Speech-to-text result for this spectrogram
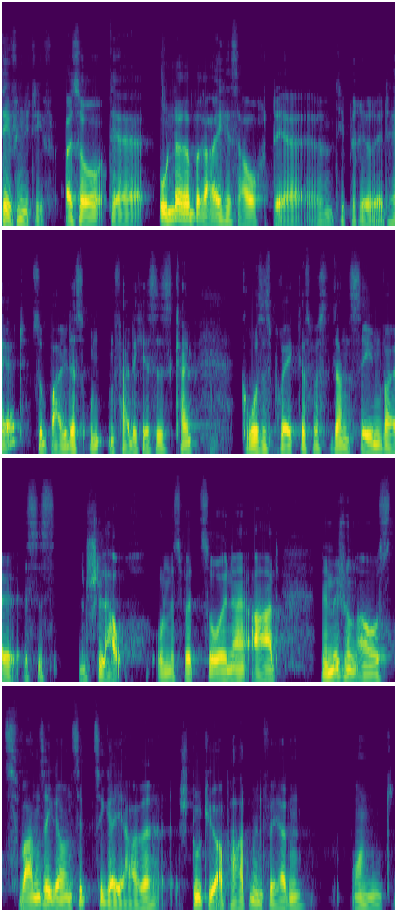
Definitiv. Also der untere Bereich ist auch der, die Priorität. Sobald das unten fertig ist, ist es kein großes Projekt, das wirst du dann sehen, weil es ist ein Schlauch und es wird so in einer Art, eine Mischung aus 20er und 70er Jahre Studio-Apartment werden und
